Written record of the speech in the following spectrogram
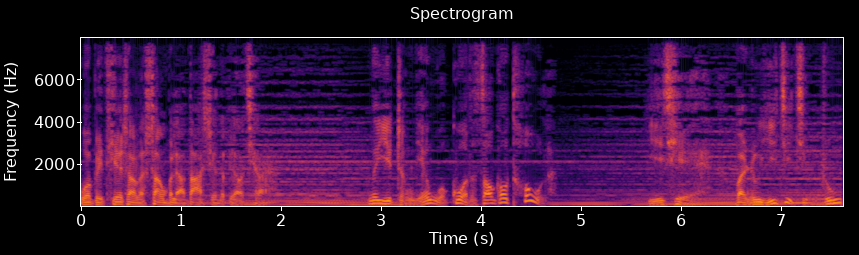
我被贴上了上不了大学的标签那一整年我过得糟糕透了，一切宛如一记警钟，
